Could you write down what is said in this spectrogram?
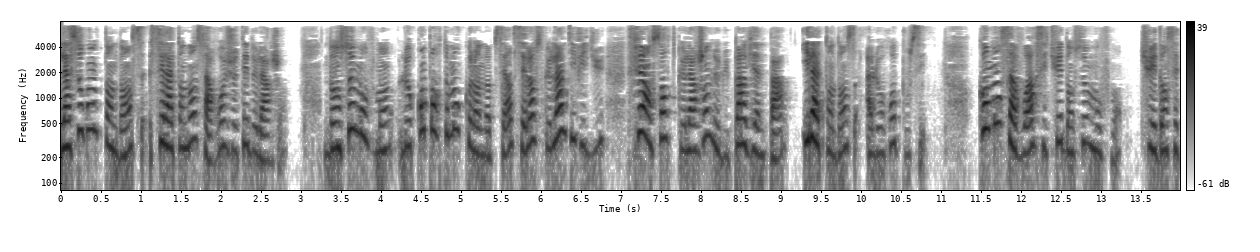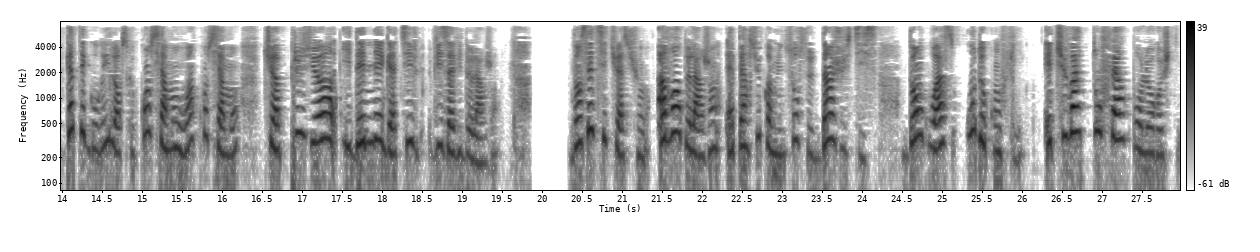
La seconde tendance, c'est la tendance à rejeter de l'argent. Dans ce mouvement, le comportement que l'on observe, c'est lorsque l'individu fait en sorte que l'argent ne lui parvienne pas, il a tendance à le repousser. Comment savoir si tu es dans ce mouvement? Tu es dans cette catégorie lorsque consciemment ou inconsciemment, tu as plusieurs idées négatives vis-à-vis de l'argent. Dans cette situation, avoir de l'argent est perçu comme une source d'injustice, d'angoisse ou de conflit, et tu vas tout faire pour le rejeter.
